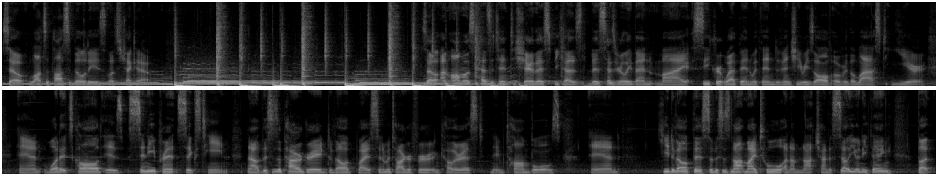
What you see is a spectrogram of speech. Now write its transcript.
So lots of possibilities, let's check it out. So I'm almost hesitant to share this because this has really been my secret weapon within DaVinci Resolve over the last year and what it's called is CinePrint 16. Now, this is a power grade developed by a cinematographer and colorist named Tom Bolles, and he developed this, so this is not my tool, and I'm not trying to sell you anything, but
